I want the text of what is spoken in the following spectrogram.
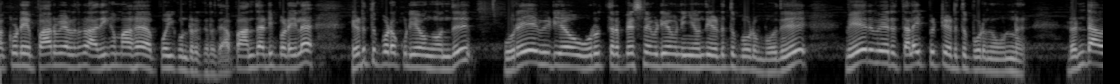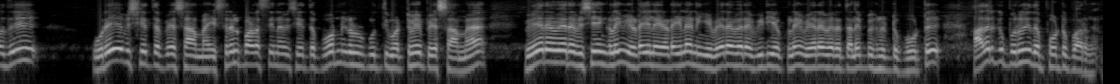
மக்களுடைய பார்வையாளர்கள் அதிகமாக போய் கொண்டிருக்கிறது. அப்போ அந்த அடிப்படையில் எடுத்து போடக்கூடியவங்க வந்து ஒரே வீடியோ ஒருத்தர் பேசின வீடியோவை நீங்கள் வந்து எடுத்து போடும்போது வேறு வேறு தலைப்பிட்டு எடுத்து போடுங்க ஒன்று. ரெண்டாவது ஒரே விஷயத்தை பேசாமல் இஸ்ரேல் பாலஸ்தீன விஷயத்தை போர் நிகழ்வு குறித்து மட்டுமே பேசாமல் வேறு வேறு விஷயங்களையும் இடையில இடையில நீங்கள் வேறு வேறு வீடியோக்களையும் வேறு வேறு தலைப்புகளிட்டு போட்டு அதற்கு பிறகு இதை போட்டு பாருங்கள்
